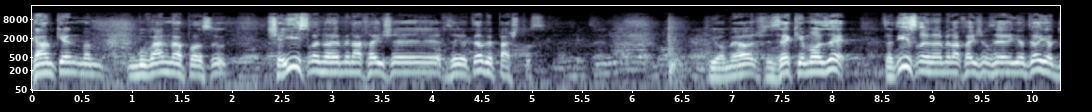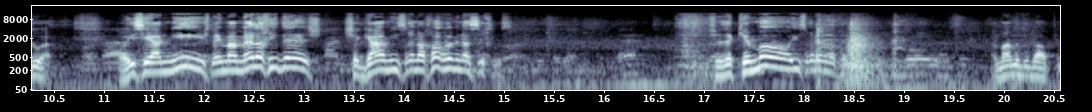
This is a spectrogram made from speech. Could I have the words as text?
גם כן מובן מהפוסוק שישראל נוהג מן החוישך זה יותר בפשטוס. כי הוא אומר שזה כמו זה. זאת אומרת, ישראל נוהג מן החוישך זה יותר ידוע. או איסי אני, שלמה המלך חידש, שגם ישראל נחוך ומן הסיכלוס. שזה כמו ישראל נוהג מן החוישך. על מה מדובר פה?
